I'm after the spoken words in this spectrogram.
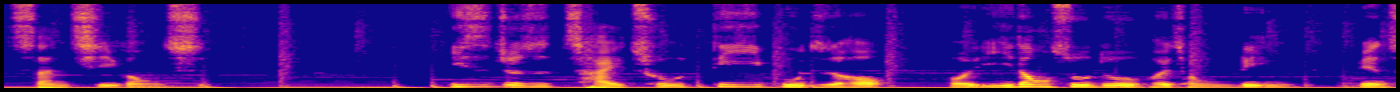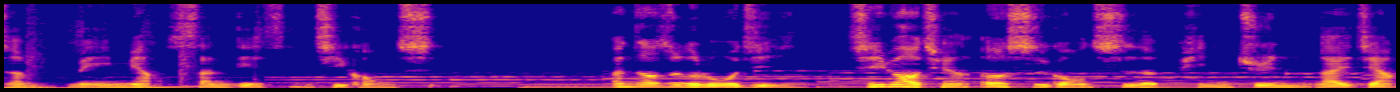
三七公尺。意思就是踩出第一步之后，我移动速度会从零变成每秒三点三七公尺。按照这个逻辑，起跑前二十公尺的平均来讲，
